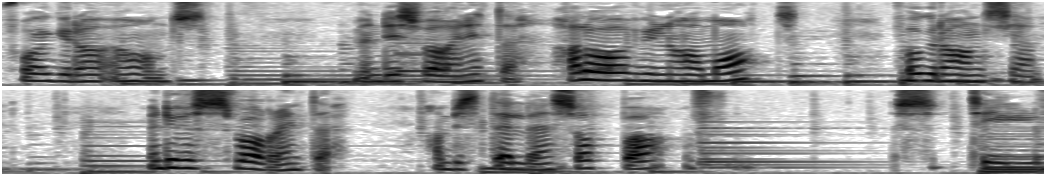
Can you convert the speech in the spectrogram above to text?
frågade Hans. Men det svarade inte. Hallå, vill ni ha mat? frågade Hans igen. Men det svarade inte. Han beställde en soppa till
